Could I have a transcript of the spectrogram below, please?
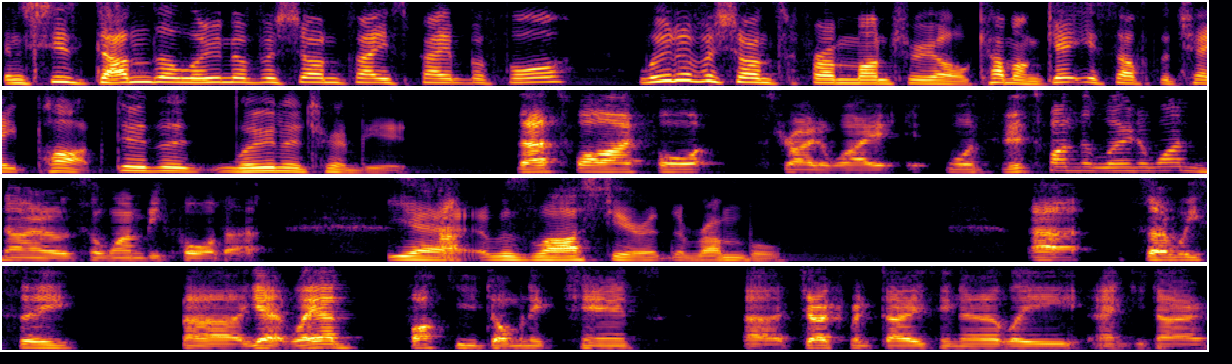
And she's done the Luna Vachon face paint before. Luna Vachon's from Montreal. Come on, get yourself the cheap pop. Do the Luna tribute. that's why I thought straight away. Was this one the Luna one? No, it was the one before that. Yeah, Uh, it was last year at the Rumble. Uh, so we see, uh, yeah, loud "fuck you, Dominik" chants. Uh, Judgment Day's in early, and you know,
